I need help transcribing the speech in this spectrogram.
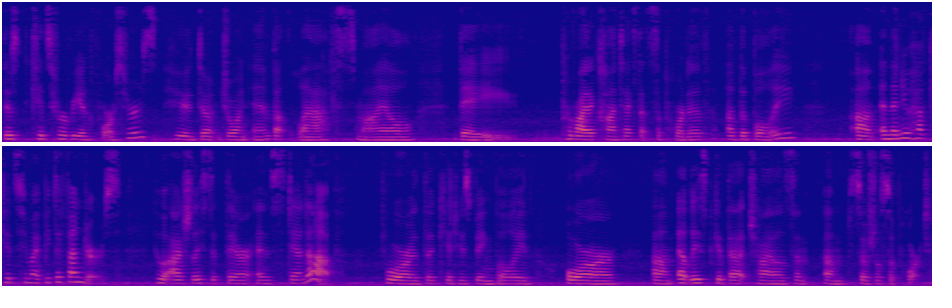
There's kids who are reinforcers who don't join in but laugh, smile. They provide a context that's supportive of the bully. Um, and then you have kids who might be defenders who will actually sit there and stand up for the kid who's being bullied or um, at least give that child some um, social support.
